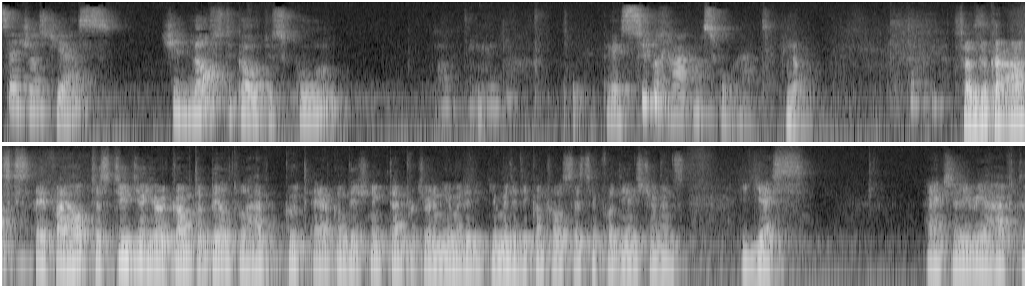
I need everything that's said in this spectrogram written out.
Say just yes. She loves to go to school. Wat betekent dat? Dat hij super graag naar school gaat. So Luca asks if I hope the studio you're going to build will have good air conditioning, temperature, and humidity, humidity control system for the instruments. Yes. Actually, we have to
